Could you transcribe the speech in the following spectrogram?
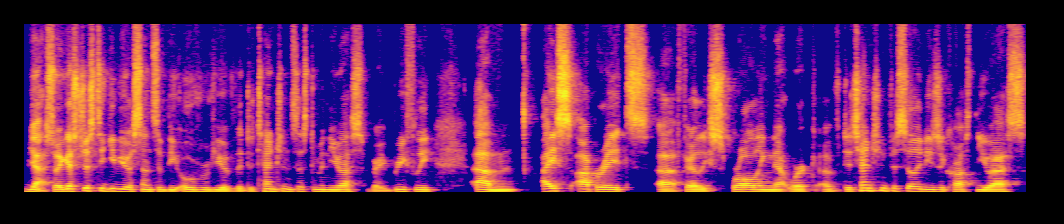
yeah, so I guess just to give you a sense of the overview of the detention system in the US very briefly, um, ICE operates a fairly sprawling network of detention facilities across the US.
